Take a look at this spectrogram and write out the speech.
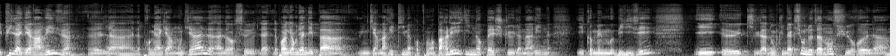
Et puis la guerre arrive, la, Première Guerre mondiale. Alors la, la, Première Guerre mondiale n'est pas une guerre maritime à proprement parler, il n'empêche que la marine est quand même mobilisée et euh, qu'il a donc une action notamment sur euh, la,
